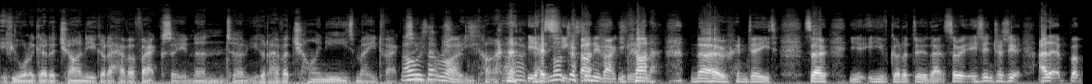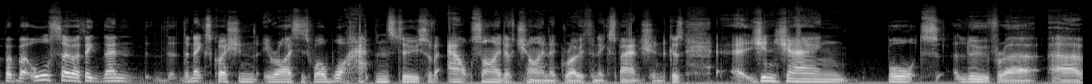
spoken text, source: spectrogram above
if you want to go to China, you've got to have a vaccine, and uh, you've got to have a Chinese-made vaccine. Oh, is that right? You can't, oh, okay. yes, not just any vaccine. You can't. No, indeed. So you, have got to do that. So it's interesting, and but but but also, I think then the, the, next question arises: Well, what happens to sort of outside of China growth and expansion? Because uh, Jinjiang bought Louvre uh,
